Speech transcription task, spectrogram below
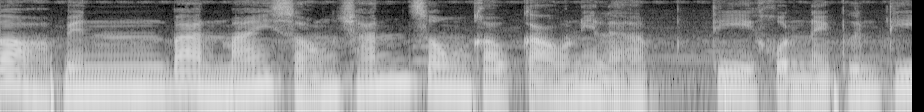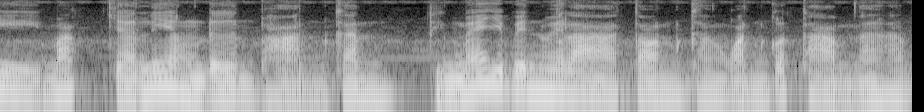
ก็เป็นบ้านไม้สองชั้นทรงเก่าๆนี่แหละครับ ที่คนในพื้นที่มักจะเลี่ยงเดินผ่านกัน ถึงแม้จะเป็นเวลาตอนกลางวันก็ตามนะครับ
